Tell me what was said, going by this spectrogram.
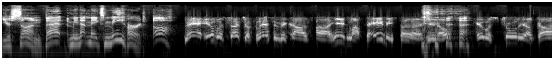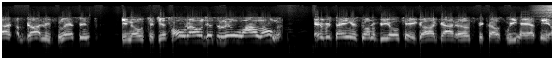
your son. That I mean, that makes me hurt. Oh, Man, it was such a blessing because uh, he's my baby son. You know, it was truly a God, a godly blessing. You know, to just hold on just a little while longer. Everything is going to be okay. God got us because we have Him.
